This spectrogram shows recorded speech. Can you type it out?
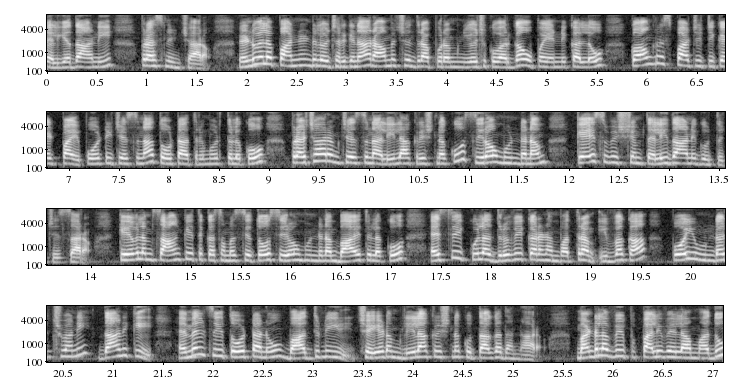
తెలియదా అని ప్రశ్నించారు. రెండు వేల పన్నెండులో జరిగిన రామచంద్రాపురం నియోజకవర్గ ఉప ఎన్నికల్లో కాంగ్రెస్ పార్టీ టికెట్ పై పోటీ చేసిన తోటా త్రిమూర్తులకు ప్రచారం చేసిన లీలాకృష్ణకు శిరోముండనం కేసు విషయం తెలీదా అని గుర్తు చేశారు. కేవలం సాంకేతిక సమస్యతో శిరోముండనం బాధితులకు ఎస్సీ కుల ధృవీకరణ పత్రం ఇవ్వక పోయి ఉండొచ్చు అని దానికి ఎమ్మెల్సీ తోటను బాధ్యుని చేయడం లీలాకృష్ణకు తగదన్నారు. మండల విప్ పలివేల మధు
